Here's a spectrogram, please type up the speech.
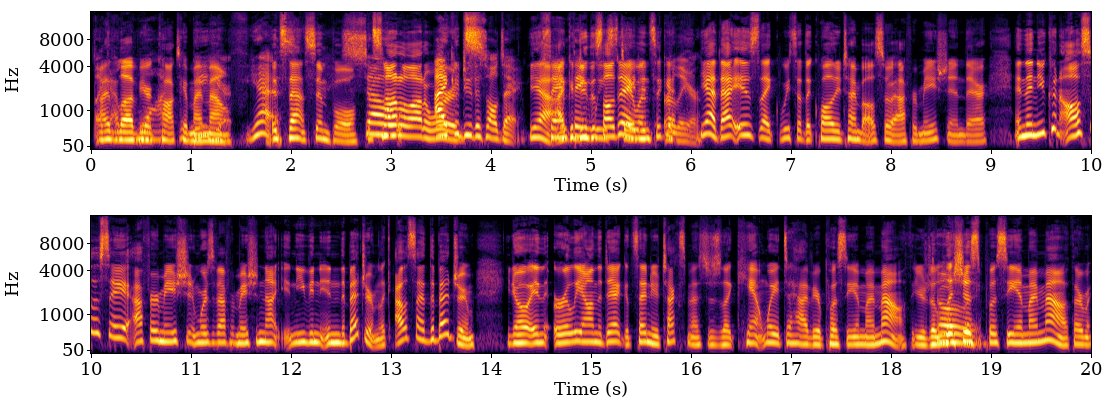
Like, I love your cock in my be here. mouth. Yes, It's that simple. So it's not a lot of words. I could do this all day. Yeah, Same I could do this all day once again. earlier. Yeah, that is like we said the quality time, but also affirmation there. And then you can also say affirmation, words of affirmation, not in- even in the bedroom, like outside the bedroom. You know, in early on the day, I could send you a text message like, "Can't wait to have your pussy in my mouth, your delicious Totally. pussy in my mouth, or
